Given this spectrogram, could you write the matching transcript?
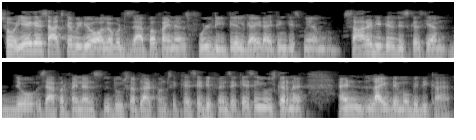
सो so, ये गैस आज का video all about Zapper finance full detail guide I think इसमें हम सारा डिटेल डिस्कस किया जो जैपर फाइनेंस दूसरा प्लेटफॉर्म से कैसे डिफरेंस है कैसे यूज़ करना है एंड लाइव डेमो भी दिखा है।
